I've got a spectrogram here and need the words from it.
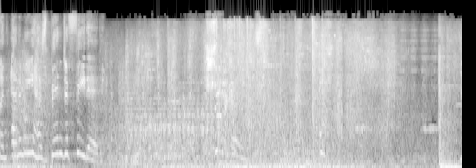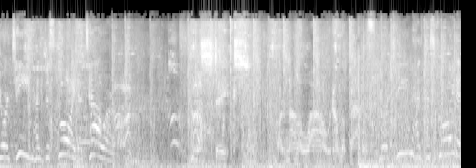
An enemy has been defeated. Your team has destroyed a tower. Mistakes are not allowed on the battlefield. Your team has destroyed a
